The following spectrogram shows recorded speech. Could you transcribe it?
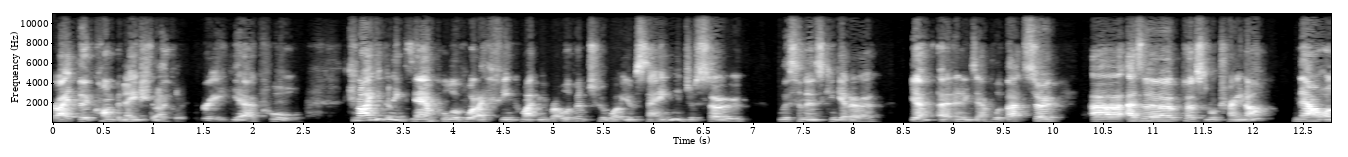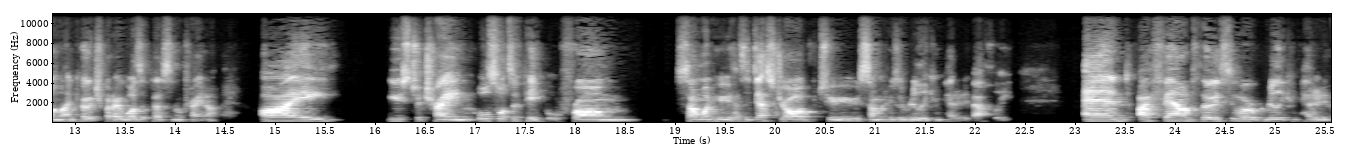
right? The combination exactly. of three. Yeah, cool. Can I give yep. an example of what I think might be relevant to what you're saying, just so listeners can get a yeah an example of that. So uh, as a personal trainer, now online coach, but I was a personal trainer. I used to train all sorts of people from someone who has a desk job to someone who's a really competitive athlete. And I found those who are really competitive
